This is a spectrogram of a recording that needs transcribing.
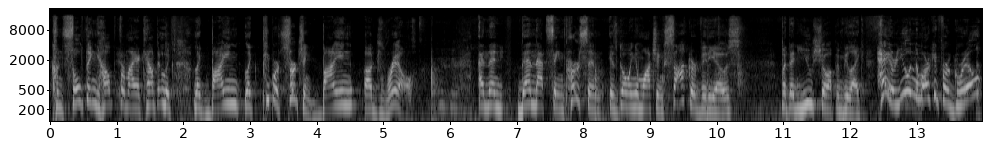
consulting help for my accountant, like like buying like people are searching buying a drill. Mm-hmm. And then then that same person is going and watching soccer videos, but then you show up and be like, "Hey, are you in the market for a grill?"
